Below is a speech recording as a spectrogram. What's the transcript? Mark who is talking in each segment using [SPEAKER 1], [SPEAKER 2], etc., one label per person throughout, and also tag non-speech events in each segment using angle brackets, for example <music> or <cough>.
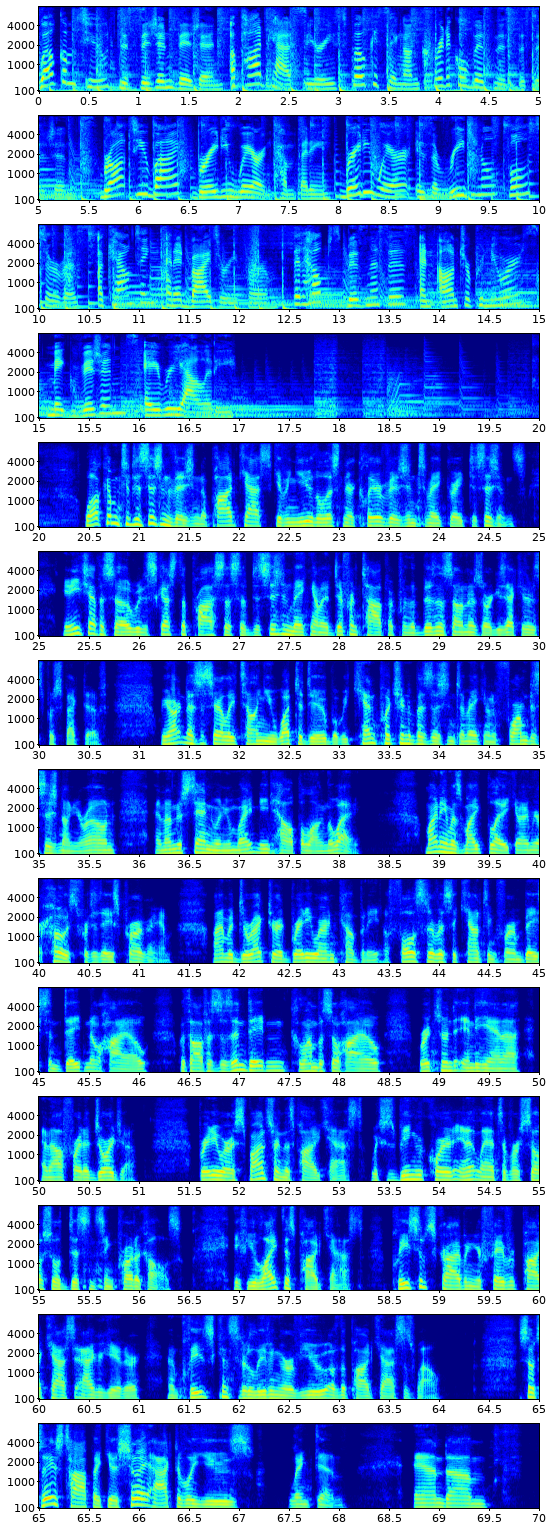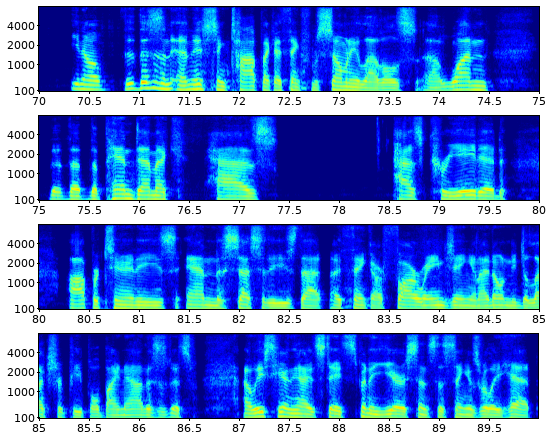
[SPEAKER 1] Welcome to Decision Vision, a podcast series focusing on critical business decisions. Brought to you by Brady Ware and Company. Brady Ware is a regional, full-service accounting and advisory firm that helps businesses and entrepreneurs make visions a reality.
[SPEAKER 2] Welcome to Decision Vision, a podcast giving you, the listener, clear vision to make great decisions. In each episode, we discuss the process of decision making on a different topic from the business owner's or executive's perspective. We aren't necessarily telling you what to do, but we can put you in a position to make an informed decision on your own and understand when you might need help along the way. My name is Mike Blake, and I'm your host for today's program. I'm a director at Brady Ware Company, a full service accounting firm based in Dayton, Ohio, with offices in Dayton, Columbus, Ohio, Richmond, Indiana, and Alpharetta, Georgia. Brady Ware is sponsoring this podcast, which is being recorded in Atlanta for social distancing protocols. If you like this podcast, please subscribe in your favorite podcast aggregator, and please consider leaving a review of the podcast as well. So today's topic is Should I actively use LinkedIn? And, um, you know, th- this is an, an, interesting topic, I think, from so many levels. Uh, one, the, the, the pandemic has has created opportunities and necessities that I think are far ranging. And I don't need to lecture people by now. This is it's at least here in the United States. It's been a year since this thing has really hit,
